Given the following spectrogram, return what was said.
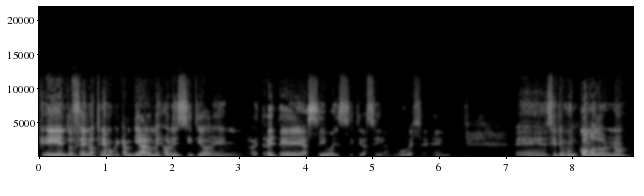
Y entonces nos teníamos que cambiar a lo mejor en sitios en retrete, así, o en sitios así, en, en, sitios muy incómodos, ¿no?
